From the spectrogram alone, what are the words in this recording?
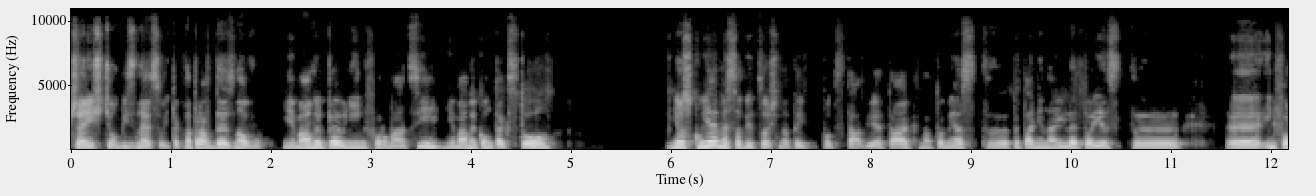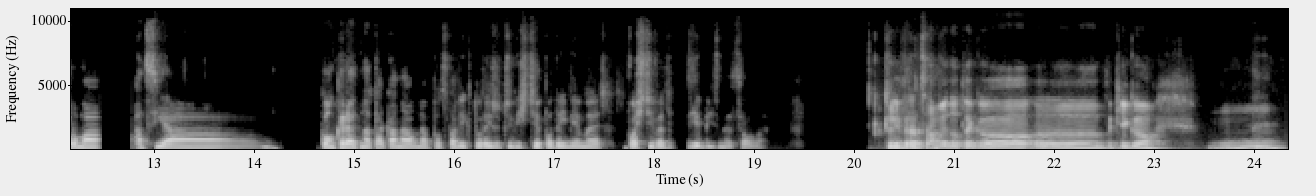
częścią biznesu. I tak naprawdę znowu nie mamy pełni informacji, nie mamy kontekstu. Wnioskujemy sobie coś na tej podstawie, tak? Natomiast pytanie, na ile to jest informacja konkretna taka, na, na podstawie której rzeczywiście podejmiemy właściwe decyzje biznesowe. Czyli wracamy do tego e, takiego mm,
